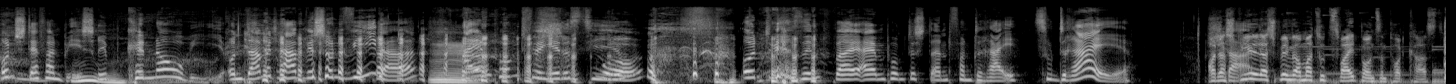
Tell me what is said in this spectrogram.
und Stefan B. schrieb Kenobi. Und damit haben wir schon wieder einen Punkt für jedes Team. Und wir sind bei einem Punktestand von drei zu drei. Oh, das Stark. Spiel, das spielen wir auch mal zu zweit bei uns im Podcast.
